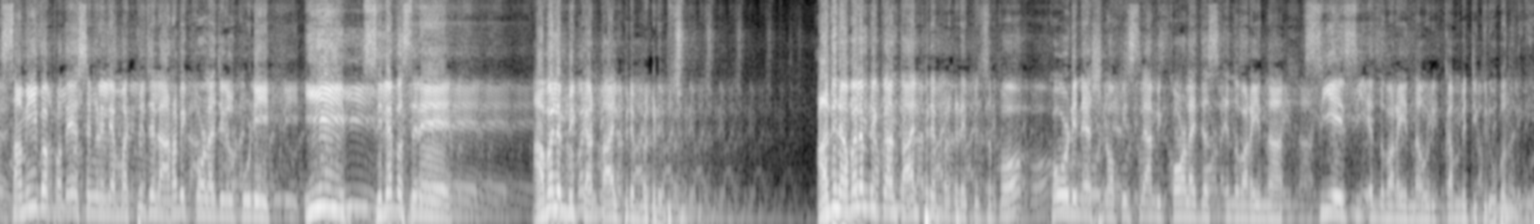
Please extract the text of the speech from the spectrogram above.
സമീപ പ്രദേശങ്ങളിലെ മറ്റു ചില അറബിക് കോളേജുകൾ കൂടി ഈ സിലബസിനെ അവലംബിക്കാൻ താല്പര്യം പ്രകടിപ്പിച്ചു. അതിനവലംബിക്കാൻ താല്പര്യം പ്രകടിപ്പിച്ചപ്പോ കോർഡിനേഷൻ ഓഫ് ഇസ്ലാമിക് കോളേജസ് എന്ന് പറയുന്ന സി എ സി എന്ന് പറയുന്ന ഒരു കമ്മിറ്റിക്ക് രൂപം നൽകി.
